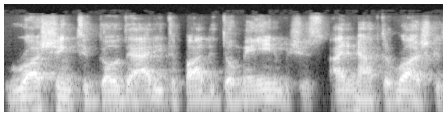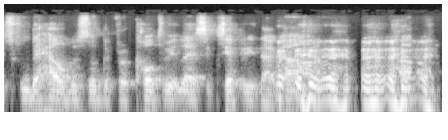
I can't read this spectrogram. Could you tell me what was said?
rushing to GoDaddy to buy the domain, which is I didn't have to rush because who the hell was looking for cultivatelasting um,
